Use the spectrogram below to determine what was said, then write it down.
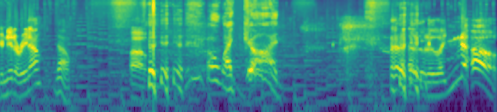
Your Nidorino? No. Oh. oh my god! I was like, no,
